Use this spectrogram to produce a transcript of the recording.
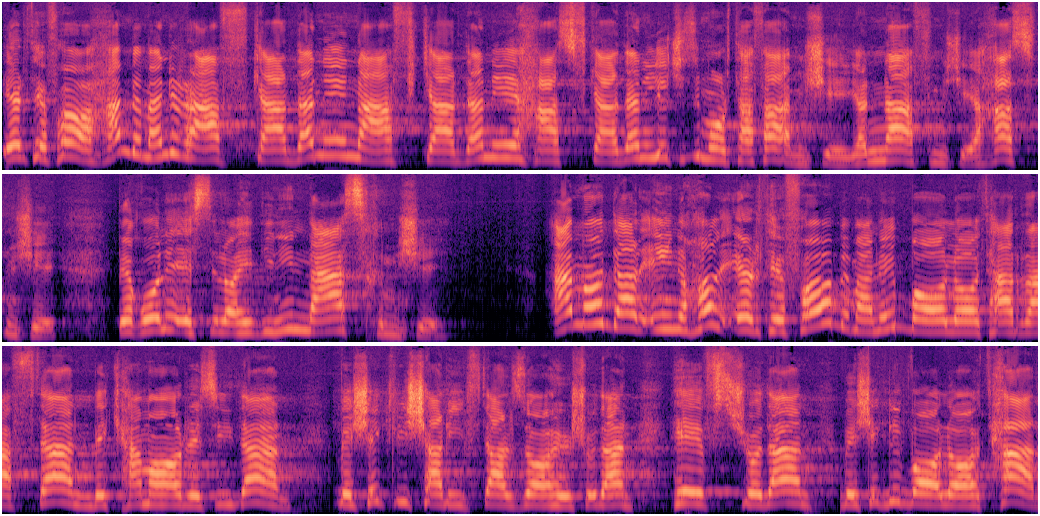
ارتفاع هم به معنی رفع کردن نف کردن حذف کردن یه چیزی مرتفع میشه یا نف میشه حذف میشه. به قول اصطلاح دینی نسخ میشه. اما در این حال ارتفاع به معنی بالاتر رفتن به کمال رسیدن به شکلی شریفتر ظاهر شدن حفظ شدن به شکلی بالاتر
